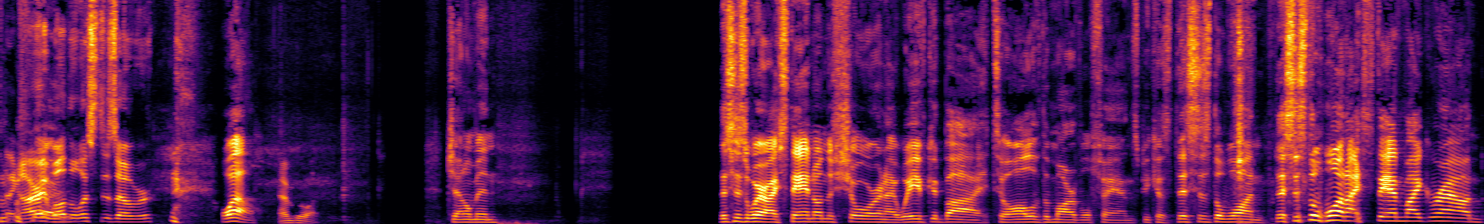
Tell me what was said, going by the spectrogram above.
like, all right, well the list is over. Well, Number one. gentlemen, this is where I stand on the shore and I wave goodbye to all of the Marvel fans because this is the one. This is the one I stand my ground.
